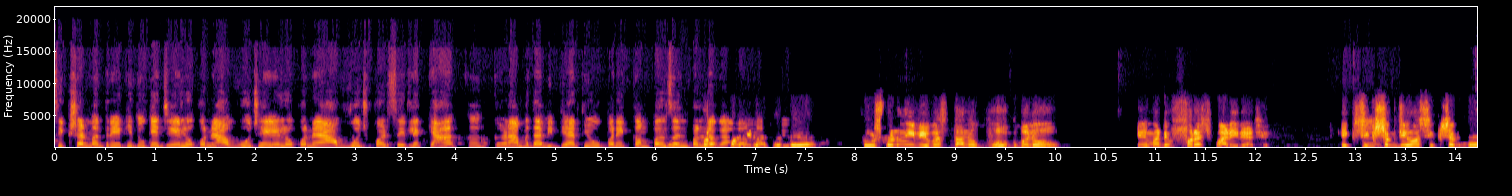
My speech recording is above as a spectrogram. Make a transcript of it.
શિક્ષણ મંત્રીએ કીધું કે જે લોકોને આવવું છે એ લોકોને આવવું જ પડશે. એટલે ક્યાંક ઘણા બધા વિદ્યાર્થીઓ ઉપર એક કમ્પલ્ઝન પણ. કે શોષણની વ્યવસ્થાનો ભોગ બનો એ માટે ફરજ પાડી રહ્યા છે. એક શિક્ષક જેવા શિક્ષકને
